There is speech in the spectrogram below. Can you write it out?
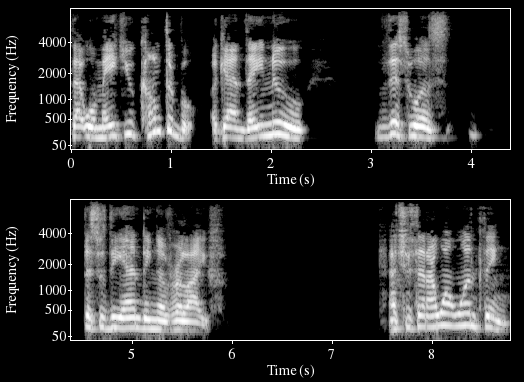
that will make you comfortable? Again, they knew this was this was the ending of her life. And she said, I want one thing.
